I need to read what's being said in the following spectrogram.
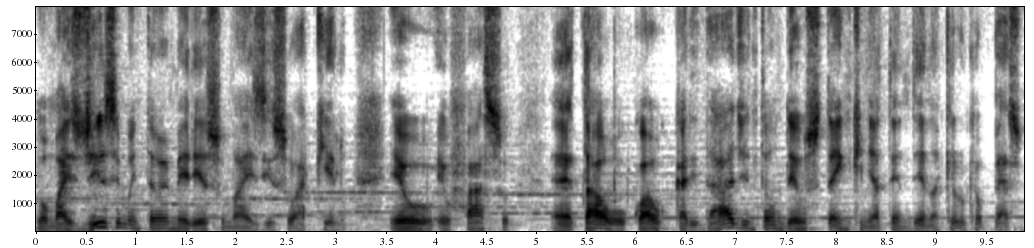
dou mais dízimo, então eu mereço mais isso ou aquilo. Eu, eu faço é, tal ou qual caridade, então Deus tem que me atender naquilo que eu peço.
